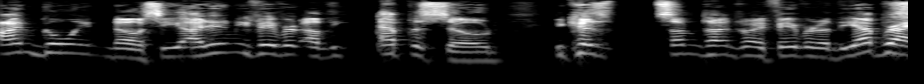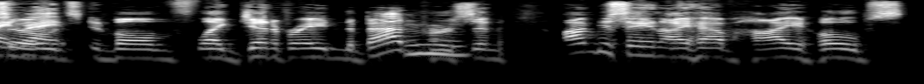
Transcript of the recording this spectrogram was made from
I'm going. No, see, I didn't mean favorite of the episode because sometimes my favorite of the episodes Right, right. involve like Jennifer Aydin, the bad Mhm. person. I'm just saying I have high hopes.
